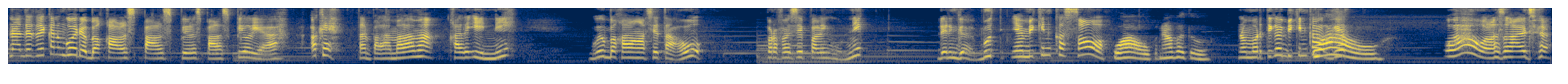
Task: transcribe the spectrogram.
Nah tadi kan gue udah bakal spal spill spal spill ya. Oke, tanpa lama-lama kali ini gue bakal ngasih tahu profesi paling unik dan gabut yang bikin kesel. wow, kenapa tuh? Nomor tiga bikin kaget. Wow. Wow, langsung aja.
